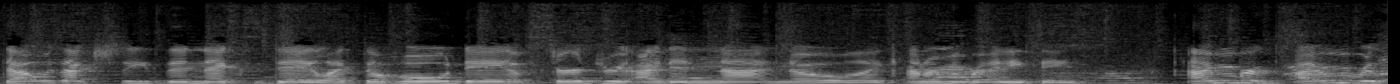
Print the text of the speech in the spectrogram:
that was actually the next day. Like the whole day of surgery, I did not know. Like I don't remember anything. I remember, I remember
